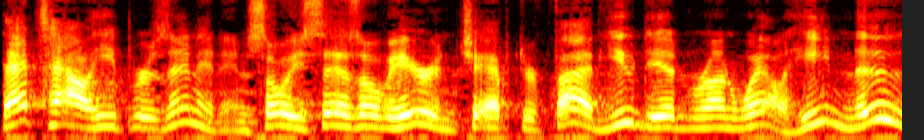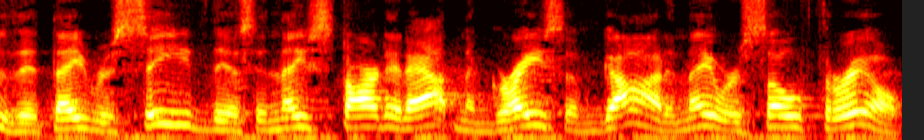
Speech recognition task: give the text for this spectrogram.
That's how he presented. And so he says over here in chapter 5, you did run well. He knew that they received this and they started out in the grace of God and they were so thrilled.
